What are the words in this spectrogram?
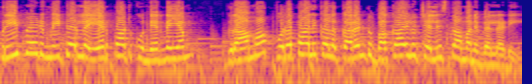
ప్రీపెయిడ్ మీటర్ల ఏర్పాటుకు నిర్ణయం. గ్రామ పురపాలికల కరెంటు బకాయిలు చెల్లిస్తామని వెల్లడి.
